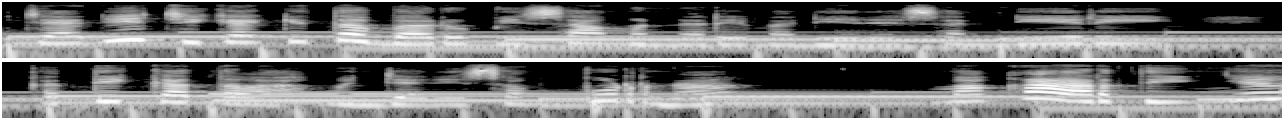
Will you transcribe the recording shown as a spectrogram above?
Jadi, jika kita baru bisa menerima diri sendiri ketika telah menjadi sempurna, maka artinya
